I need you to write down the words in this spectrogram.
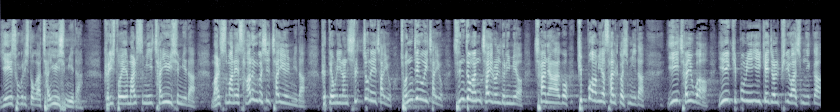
예수 그리스도가 자유이십니다. 그리스도의 말씀이 자유이십니다. 말씀 안에 사는 것이 자유입니다. 그때 우리는 실존의 자유, 존재의 자유, 진정한 자유를 누리며 찬양하고 기뻐하며 살 것입니다. 이 자유가, 이 기쁨이 이 계절 필요하십니까?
